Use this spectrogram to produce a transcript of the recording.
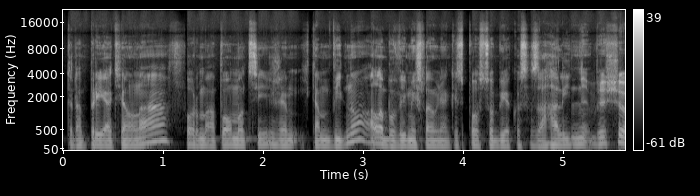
teda priateľná forma pomoci, že ich tam vidno, alebo vymýšľajú nejaké spôsoby, ako sa zahaliť? Ne, vieš čo,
